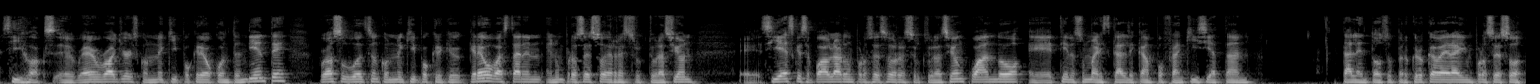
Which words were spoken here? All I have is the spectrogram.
Seahawks. Eh, Aaron Rodgers con un equipo creo contendiente, Russell Wilson con un equipo que, creo va a estar en, un proceso de reestructuración. Eh, si es que se puede hablar de un proceso de reestructuración cuando tienes un mariscal de campo franquicia tan talentoso, pero creo que va a haber ahí un proceso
